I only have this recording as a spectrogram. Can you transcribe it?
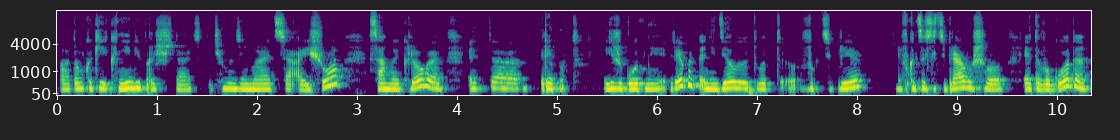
о том, какие книги прочитать, чем он занимается. А еще самое клевое — это репорт. Ежегодный репорт они делают вот в октябре в конце сентября вышел этого года,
